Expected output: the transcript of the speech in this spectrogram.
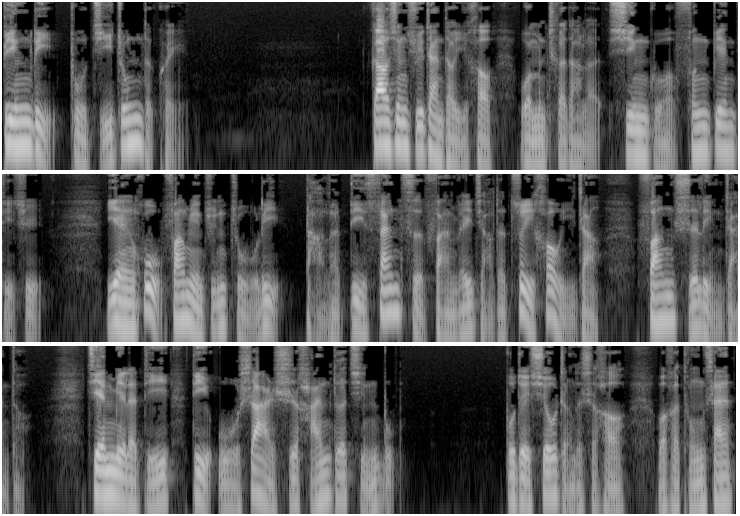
兵力不集中的亏。高兴圩战斗以后，我们撤到了兴国丰边地区，掩护方面军主力打了第三次反围剿的最后一仗——方石岭战斗，歼灭了敌第五十二师韩德勤部。部队休整的时候，我和童山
